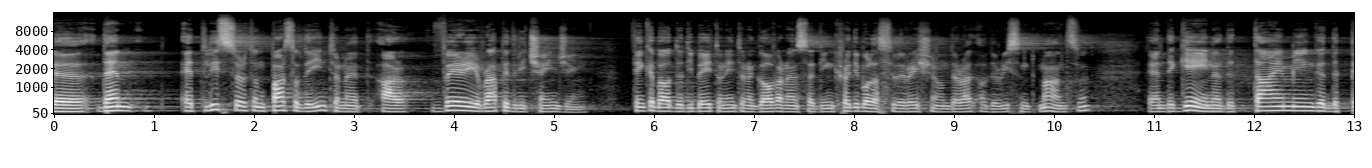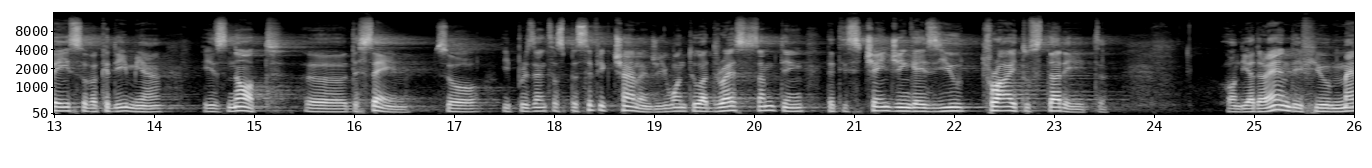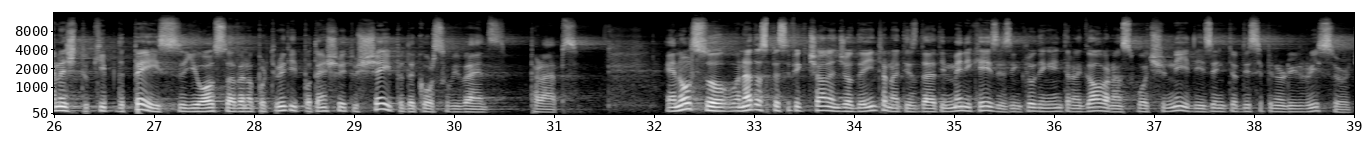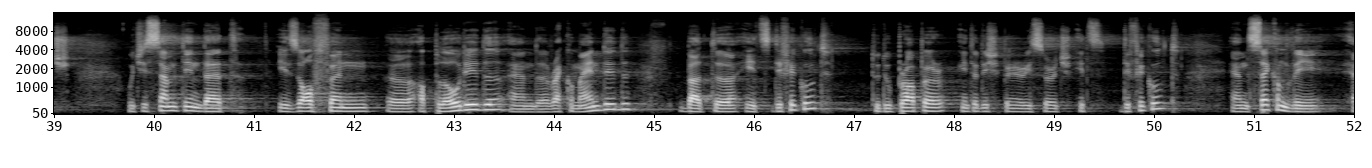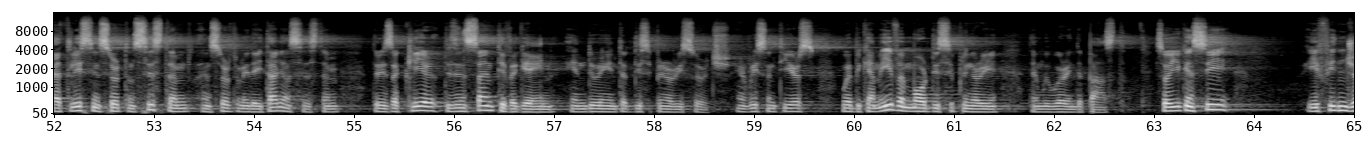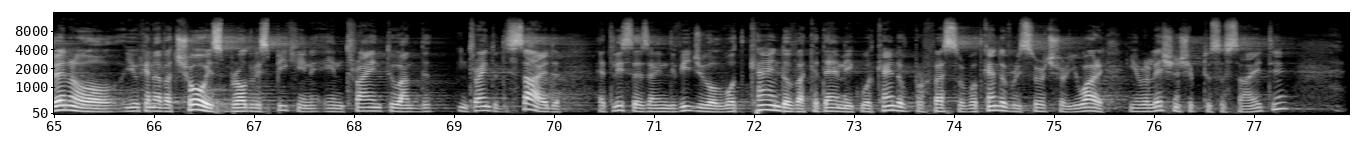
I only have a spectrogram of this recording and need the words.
uh, then at least certain parts of the internet are very rapidly changing. Think about the debate on internet governance and the incredible acceleration the, of the recent months. And again, the timing, and the pace of academia is not uh, the same. So it presents a specific challenge. You want to address something that is changing as you try to study it. On the other hand, if you manage to keep the pace, you also have an opportunity potentially to shape the course of events, perhaps. And also, another specific challenge of the internet is that in many cases, including internet governance, what you need is interdisciplinary research, which is something that is often uh, uploaded and uh, recommended, but uh, it's difficult to do proper interdisciplinary research. It's difficult. And secondly, at least in certain systems, and certainly the Italian system, there is a clear disincentive again in doing interdisciplinary research. In recent years, we've become even more disciplinary than we were in the past. So you can see, if in general you can have a choice, broadly speaking, in trying to, in trying to decide, at least as an individual, what kind of academic, what kind of professor, what kind of researcher you are in relationship to society,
